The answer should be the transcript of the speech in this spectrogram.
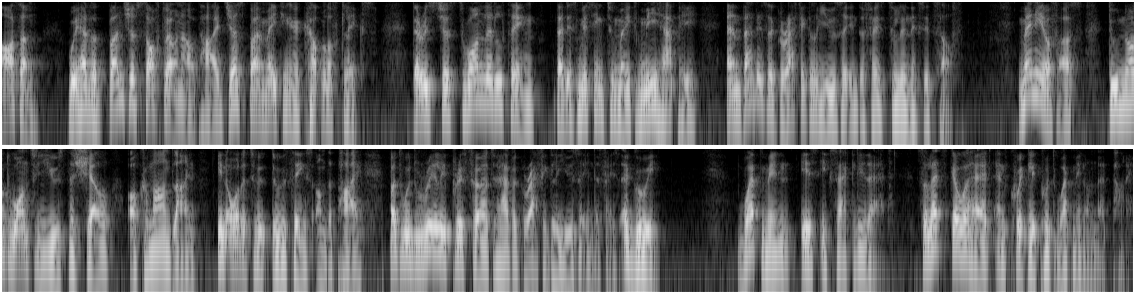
Awesome! We have a bunch of software on our Pi just by making a couple of clicks. There is just one little thing that is missing to make me happy, and that is a graphical user interface to Linux itself. Many of us do not want to use the shell or command line in order to do things on the Pi, but would really prefer to have a graphical user interface, a GUI. Webmin is exactly that. So let's go ahead and quickly put Webmin on that Pi.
